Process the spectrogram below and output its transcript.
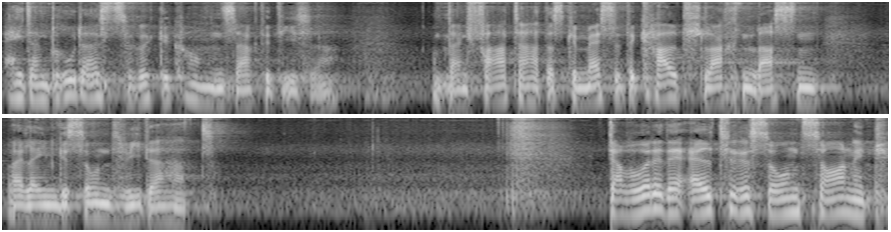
Hey, dein Bruder ist zurückgekommen, sagte dieser. Und dein Vater hat das gemästete Kalb schlachten lassen, weil er ihn gesund wieder hat. Da wurde der ältere Sohn zornig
